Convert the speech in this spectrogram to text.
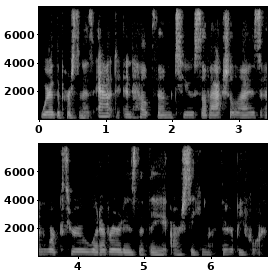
where the person is at and help them to self actualize and work through whatever it is that they are seeking art therapy for.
